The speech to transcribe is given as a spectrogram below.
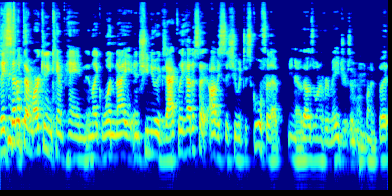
They set up that marketing campaign in like one night, and she knew exactly how to set. Obviously, she went to school for that. You know, that was one of her majors at one Mhm. point, but.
